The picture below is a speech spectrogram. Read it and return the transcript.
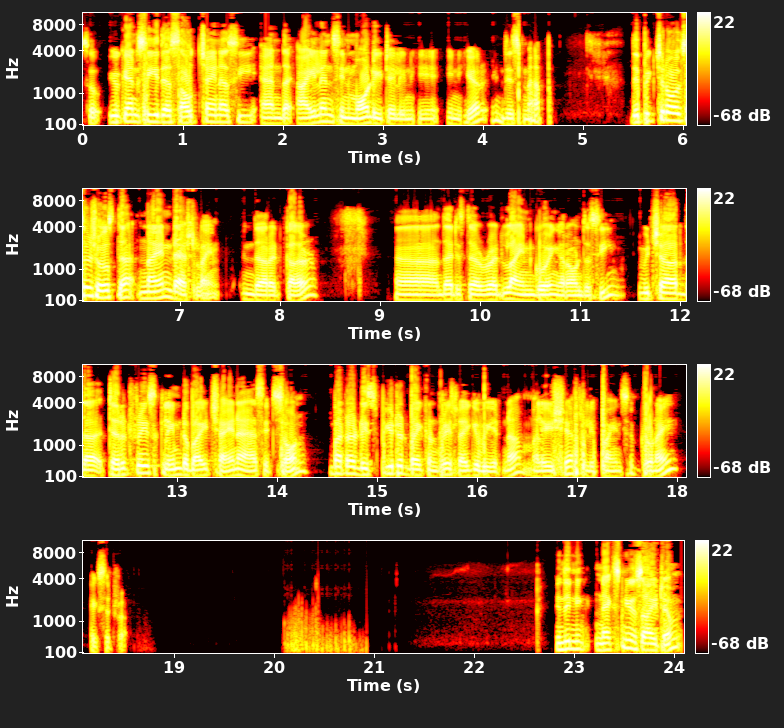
So you can see the South China Sea and the islands in more detail in here, in here in this map. The picture also shows the nine dash line in the red color. Uh, that is the red line going around the sea, which are the territories claimed by China as its own but are disputed by countries like Vietnam, Malaysia, Philippines, Brunei, etc. In the next news item,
